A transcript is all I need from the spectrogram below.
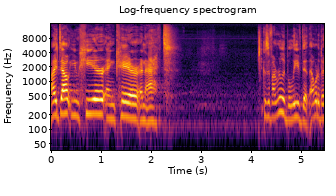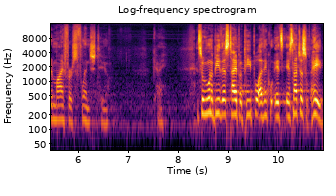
I doubt you hear and care and act. Because if I really believed it, that would have been my first flinch too. Okay? And so we want to be this type of people. I think it's, it's not just, hey,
